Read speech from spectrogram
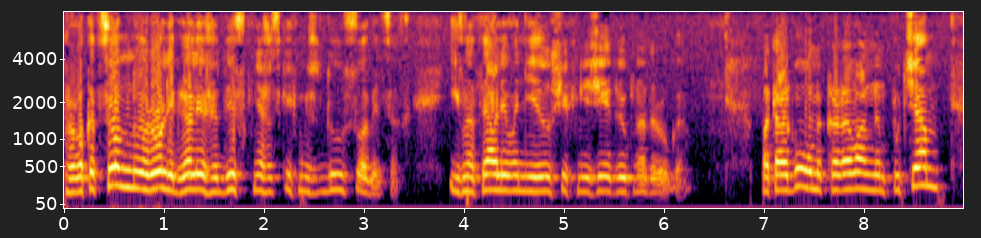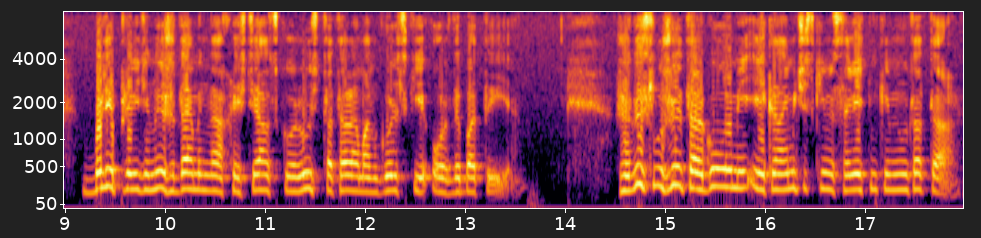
Провокационную роль играли жиды в княжеских междоусобицах и в натравливании русских князей друг на друга – по торговым и караванным путям были приведены жидами на христианскую Русь татаро-монгольские орды Батыя. Жиды служили торговыми и экономическими советниками у татар,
